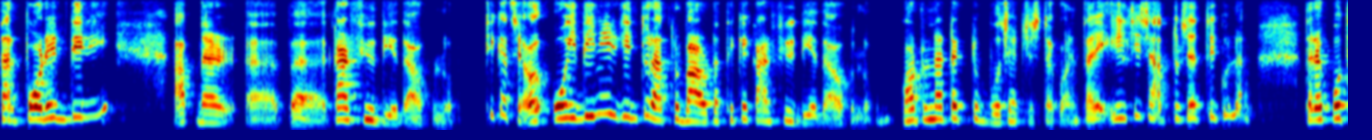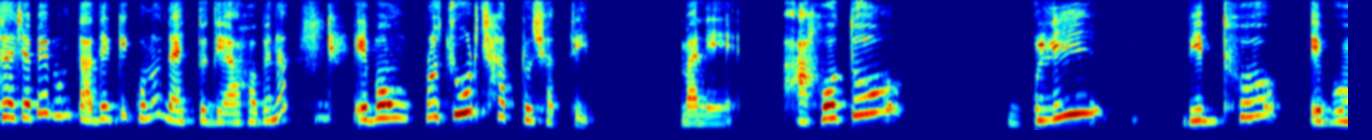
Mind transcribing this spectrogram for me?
তার পরের দিনই আপনার কারফিউ দিয়ে দেওয়া হলো, ঠিক আছে? ওই দিনই কিন্তু রাত্র বারোটা থেকে কারফিউ দিয়ে দেওয়া হলো। ঘটনাটা একটু বোঝার চেষ্টা করেন। তাই এই যে ছাত্রছাত্রীগুলা, তারা কোথায় যাবে এবং তাদেরকে কোনো দায়িত্ব দেওয়া হবে না? এবং প্রচুর ছাত্রছাত্রী মানে আহত, গুলি, বিদ্ধ এবং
